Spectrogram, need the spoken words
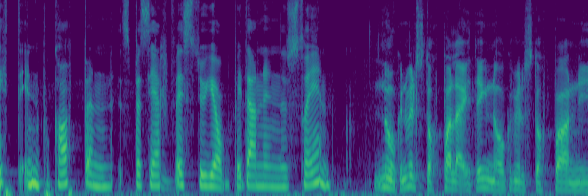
litt inn på kroppen, spesielt hvis du jobber i den industrien. Noen vil stoppe leiting, noen vil stoppe ny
